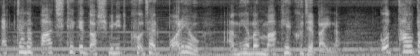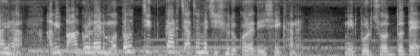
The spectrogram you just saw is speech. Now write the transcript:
একটানা পাঁচ থেকে দশ মিনিট খোঁজার পরেও আমি আমার মাকে খুঁজে পাই না। কোথাও পাই না। আমি পাগলের মতো চিৎকার চেঁচামেচি শুরু করে দিই সেইখানে। মিরপুর চোদ্দতে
